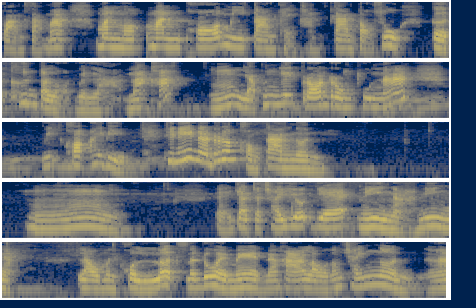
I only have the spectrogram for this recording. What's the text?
ความสามารถมันมันพร้อมมีการแข่งขันการต่อสู้เกิดขึ้นตลอดเวลานะคะ อืมอย่าเพิ่งรีบร้อนลงทุนนะ วิเคราะห์ให้ดี ทีนี้ในเรื่องของการเงิน อืมอยากจะใช้เยอะแยะนี่ไงนี่ไงเรามันคนเลิศซะด้วยเมธนะคะ เราต้องใช้เงินอ่า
